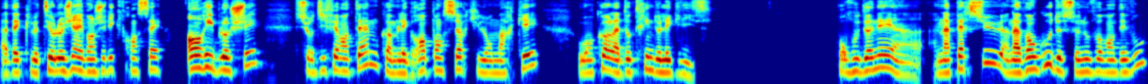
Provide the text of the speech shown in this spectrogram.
avec le théologien évangélique français Henri Blocher sur différents thèmes comme les grands penseurs qui l'ont marqué ou encore la doctrine de l'Église. Pour vous donner un, aperçu, un avant-goût de ce nouveau rendez-vous,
